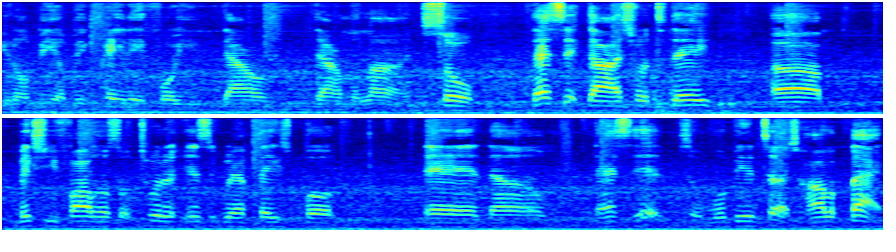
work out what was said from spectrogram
you know be a big payday for you down down the line. So that's it, guys, for today. Um, make sure you follow us on Twitter, Instagram, Facebook, and um, that's it. So we'll be in touch. Holla back.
